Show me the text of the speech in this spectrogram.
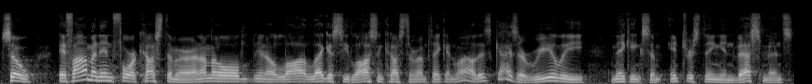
So if I'm an Infor customer and I'm an old, you know, law, legacy Lawson customer, I'm thinking, wow, these guys are really making some interesting investments.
